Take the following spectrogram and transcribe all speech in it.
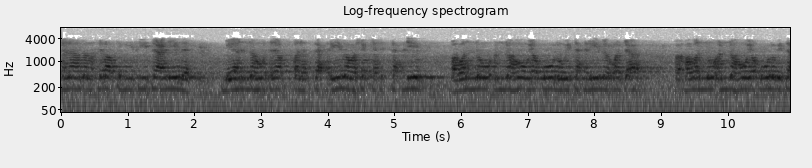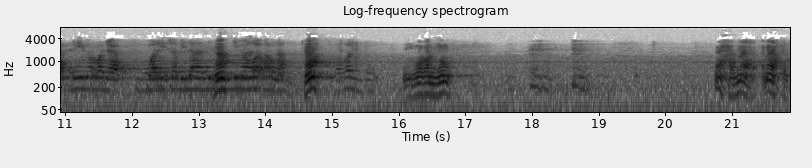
كلام الخرقي في تعليله بأنه تيقن التحريم وشك في التحريم فظنوا أنه يقول بتحريم الرجعة فظنوا أنه يقول بتحريم الرجعة وليس بلازم لما ذكرنا؟ وظنوا ما ما ما يختلف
